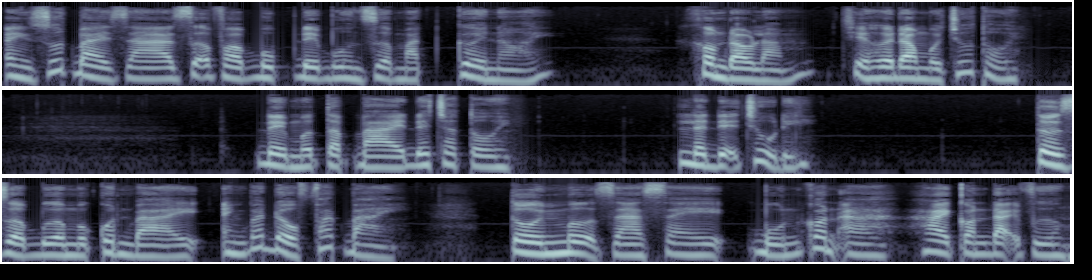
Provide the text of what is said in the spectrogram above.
Anh rút bài ra dựa vào bục để bồn rửa mặt, cười nói. Không đau lắm, chỉ hơi đau một chút thôi. Để một tập bài đưa cho tôi. Lần địa chủ đi. Tôi rửa bừa một quân bài, anh bắt đầu phát bài. Tôi mở ra xe, bốn con A, hai con đại vương.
